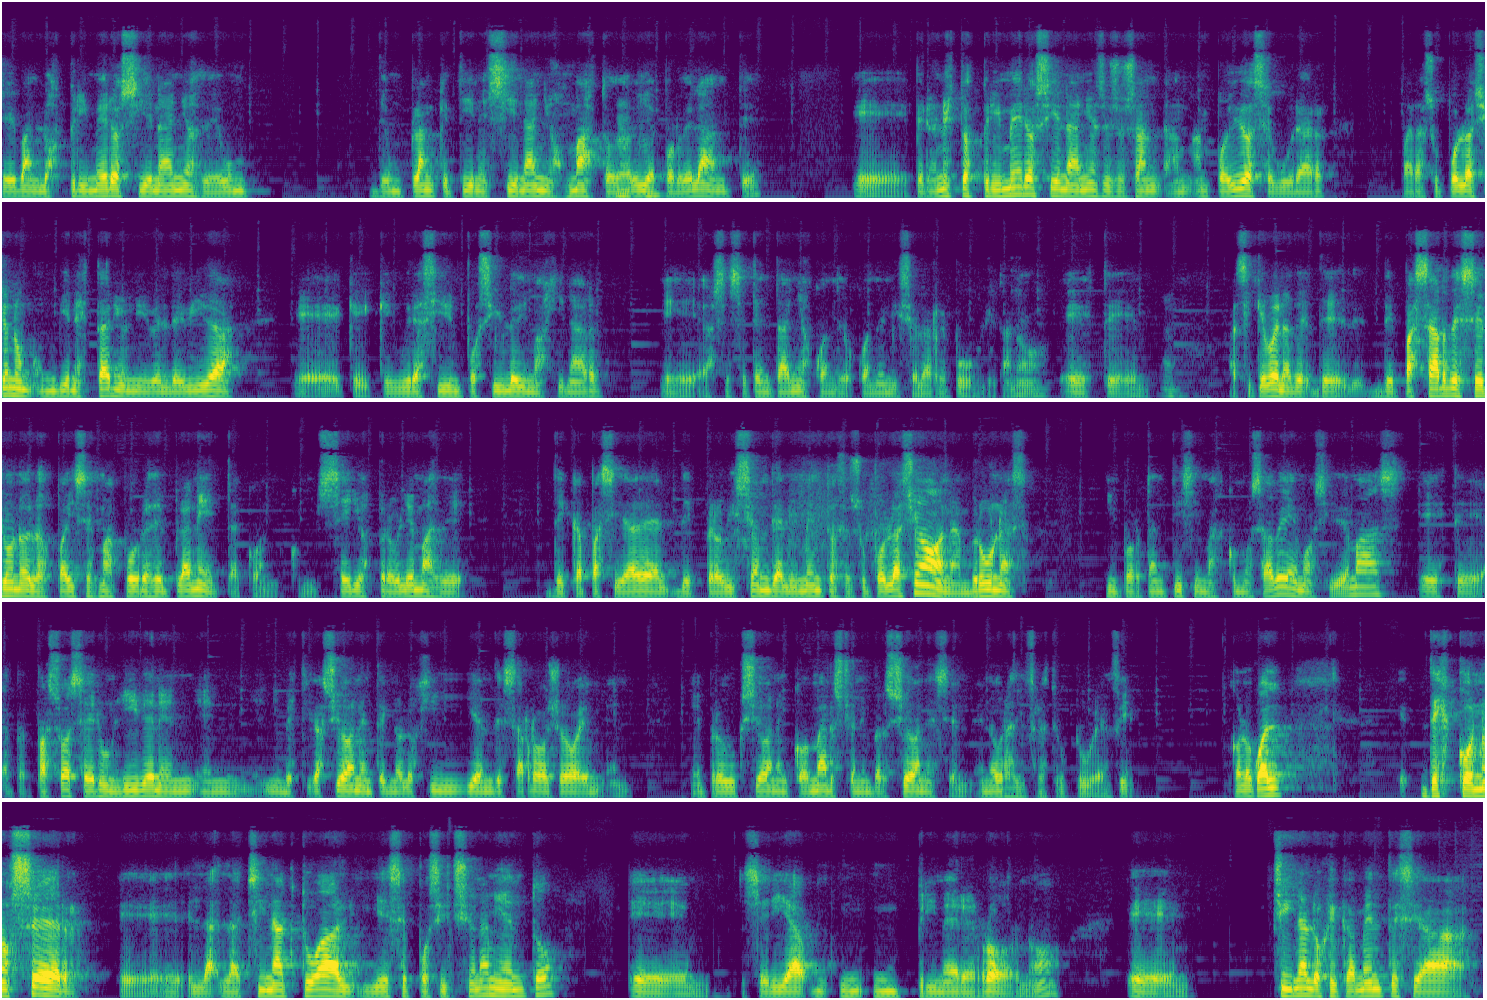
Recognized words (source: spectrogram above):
llevan los primeros 100 años de un, de un plan que tiene 100 años más todavía por delante, eh, pero en estos primeros 100 años ellos han, podido asegurar para su población un, bienestar y un nivel de vida eh, que, hubiera sido imposible de imaginar eh, hace 70 años cuando, cuando inició la República. ¿no? Este, Así que bueno, de, pasar de ser uno de los países más pobres del planeta, con, serios problemas de, capacidad de, provisión de alimentos a su población, hambrunas importantísimas como sabemos y demás, este, pasó a ser un líder en, investigación, en tecnología, en desarrollo, en, producción, en comercio, en inversiones, en, obras de infraestructura, en fin. Con lo cual, desconocer eh, la, China actual y ese posicionamiento eh, sería un, primer error. ¿no? Eh, China, lógicamente, se ha,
